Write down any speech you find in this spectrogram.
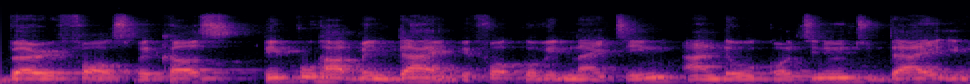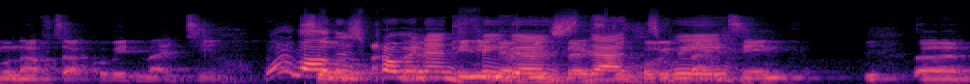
Very false because people have been dying before COVID 19 and they will continue to die even after COVID 19. What about so, these prominent uh, figures that we. Is, uh,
